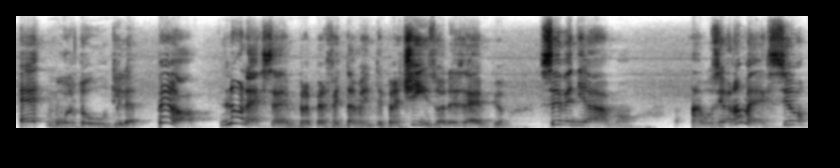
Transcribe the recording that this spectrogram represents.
è molto utile, però non è sempre perfettamente preciso. Ad esempio, se vediamo a Rusiano Messio,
